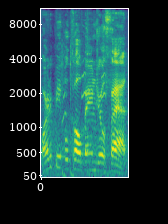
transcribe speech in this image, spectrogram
Why do people call Banjo fat?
